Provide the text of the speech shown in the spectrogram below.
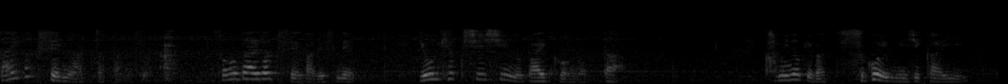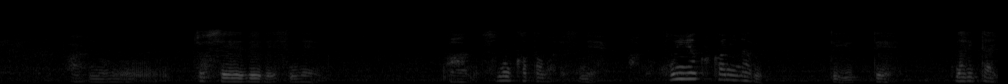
大学生に会っちゃったんですよ。その大学生がですね 400cc のバイクを乗った髪の毛がすごい短いの女性でですねあのその方はですねあの翻訳家になるって言ってなりたいっ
